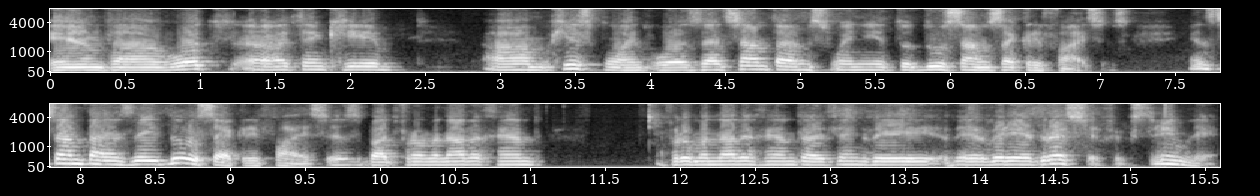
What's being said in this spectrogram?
And uh, what uh, I think he, um, his point was that sometimes we need to do some sacrifices. And sometimes they do sacrifices, but from another hand, from another hand, I think they, they are very aggressive, extremely,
